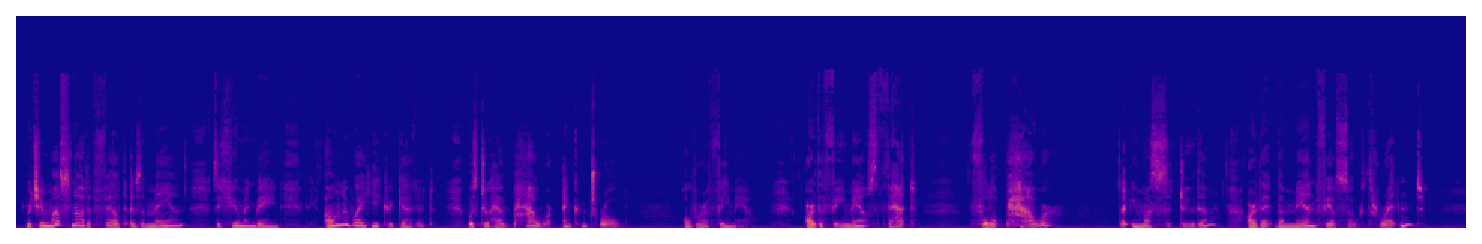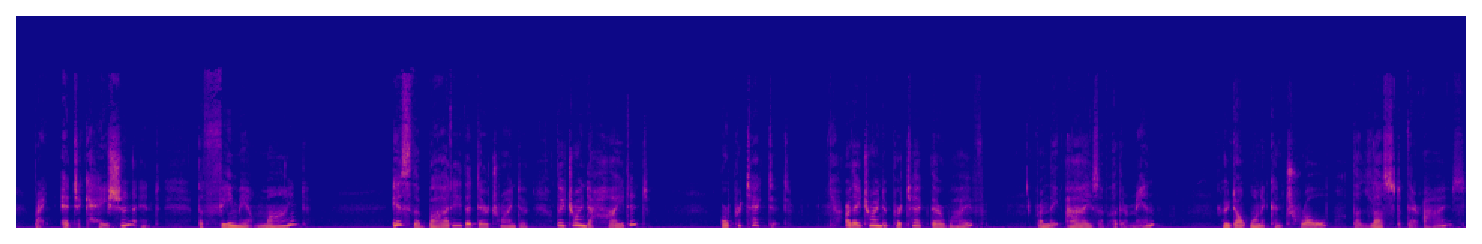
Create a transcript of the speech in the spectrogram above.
which he must not have felt as a man, as a human being, the only way he could get it was to have power and control over a female? Are the females that full of power that you must subdue them? Are that the men feel so threatened education and the female mind? Is the body that they're trying to they trying to hide it or protect it? Are they trying to protect their wife from the eyes of other men who don't want to control the lust of their eyes?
